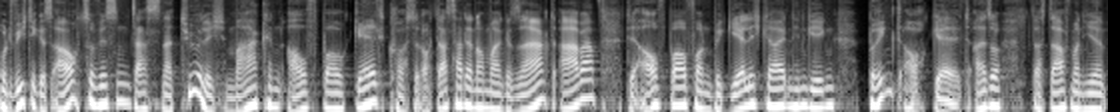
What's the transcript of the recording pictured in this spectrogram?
Und wichtig ist auch zu wissen, dass natürlich Markenaufbau Geld kostet. Auch das hat er nochmal gesagt. Aber der Aufbau von Begehrlichkeiten hingegen bringt auch Geld. Also das darf man hier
